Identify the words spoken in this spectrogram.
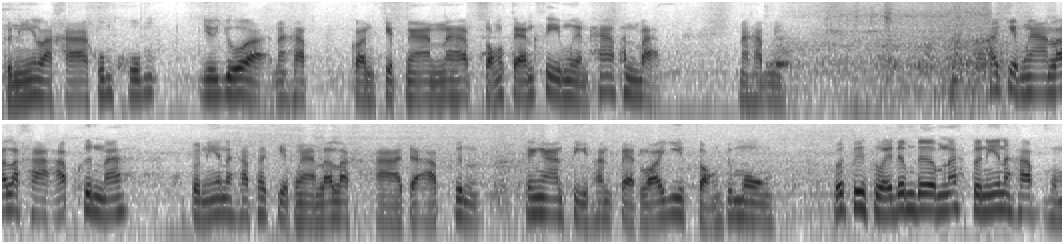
ตัวนี้ราคาคุ้มๆยั่วๆนะครับ ก่อนเก็บงานนะครับ 245,000 บาทนะครับนี่ถ้าเก็บงานแล้วราคาอัพขึ้นนะ ตัวนี้นะครับ ถ้าเก็บงานแล้วราคาจะอัพขึ้น ใช้งาน 4,822 ชั่วโมง รถสวยๆเดิมๆนะตัวนี้นะครับผม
